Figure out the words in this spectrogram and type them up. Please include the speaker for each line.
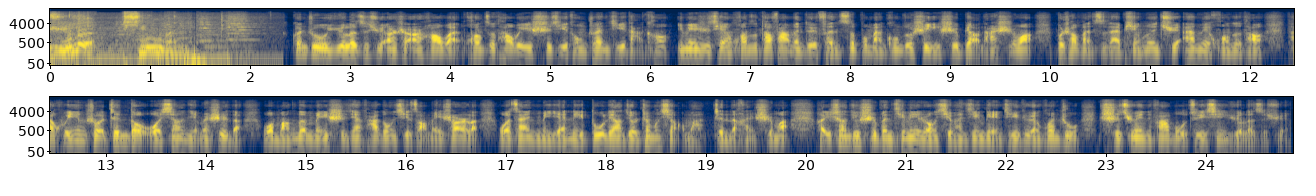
Speaker 1: 娱乐听闻。
Speaker 2: 关注娱乐资讯。二十二号晚，黄子韬为石几同专辑打 call。因为日前黄子韬发文对粉丝不满工作室一事表达失望，不少粉丝在评论区安慰黄子韬。他回应说：“真逗，我像你们似的，我忙的没时间发东西，早没事儿了。我在你们眼里度量就这么小吗？真的很失望。”好，以上就是本期内容。喜欢请点击订阅关注，持续为您发布最新娱乐资讯。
